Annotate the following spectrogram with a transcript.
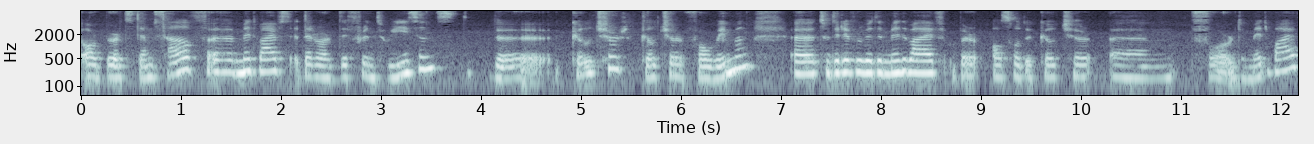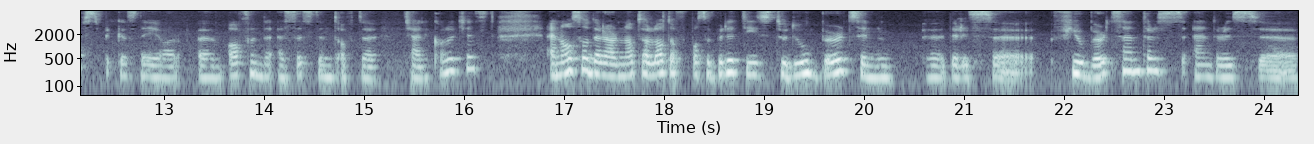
or birds themselves, uh, midwives. There are different reasons. The culture, culture for women uh, to deliver with a midwife, but also the culture um, for the midwives because they are um, often the assistant of the gynecologist. And also, there are not a lot of possibilities to do births in uh, there is uh, few birth centers and there is uh,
